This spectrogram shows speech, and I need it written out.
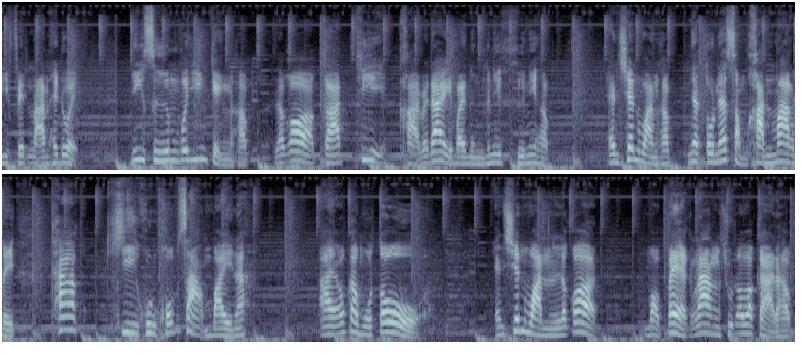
รีเฟซร้านให้ด้วย ยิ่งซื้อมันก็ยิ่งเก่งครับ แล้วก็การ์ดที่ขายไม่ได้อีกใบหนึ่งคือนี่คือนี่ครับ Ancient One ครับเนี่ยตัวนี้สำคัญมากเลย ถ้าคีย์คุณครบ 3 ใบนะไอออกาโมโต Ancient One แล้วก็หมอแปลกร่างชุดอวกาศนะครับ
